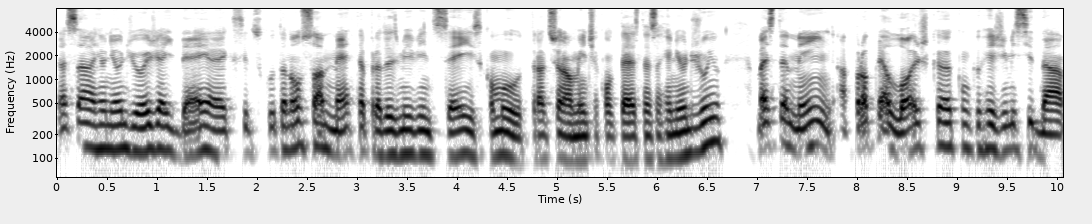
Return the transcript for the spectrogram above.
Nessa reunião de hoje, a ideia é que se discuta não só a meta para 2026, como tradicionalmente acontece nessa reunião de junho, mas também a própria lógica com que o regime se dá.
